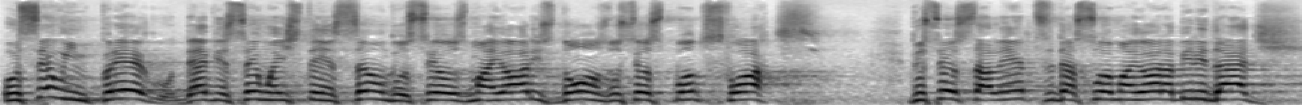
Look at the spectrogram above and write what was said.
O seu emprego deve ser uma extensão dos seus maiores dons, dos seus pontos fortes, dos seus talentos e da sua maior habilidade.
